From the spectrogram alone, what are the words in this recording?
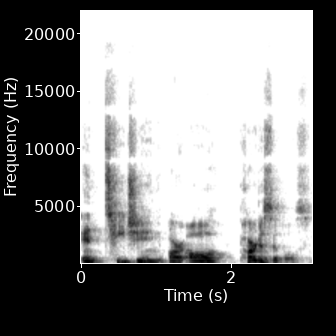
and teaching are all participles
